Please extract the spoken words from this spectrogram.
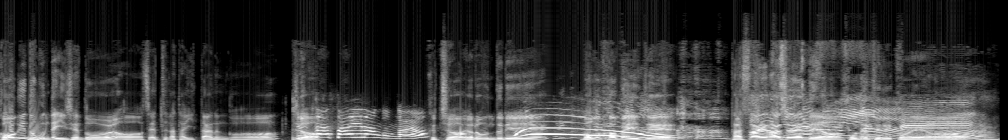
거기도 근데 이세돌 어, 세트가 다 있다는 거. 그죠? 사인한 건가요? 그쵸. 여러분들이 머그컵에 이제 다 사인하셔야 돼요. 보내드릴 거예요.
